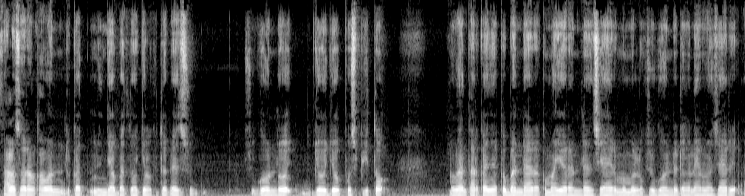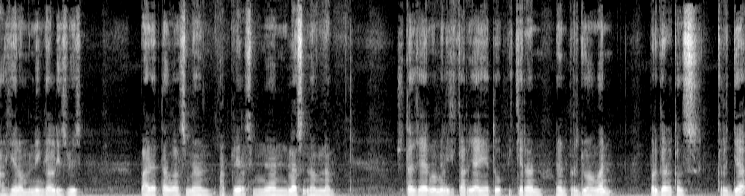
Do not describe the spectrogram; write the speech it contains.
Salah seorang kawan dekat menjabat wakil ketua Sugondo Jojo Puspito mengantarkannya ke bandara Kemayoran dan Syair memeluk Sugondo dengan air mata akhirnya meninggal di Swiss pada tanggal 9 April 1966. Sultan Syair memiliki karya yaitu Pikiran dan Perjuangan, Pergerakan Kerja,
